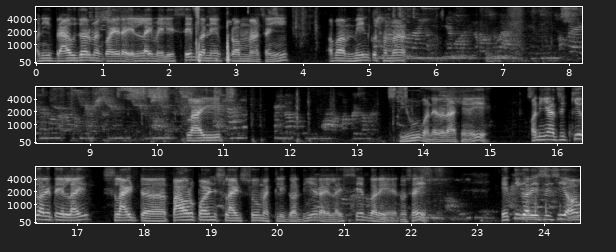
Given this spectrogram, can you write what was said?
अनि ब्राउजरमा गएर यसलाई मैले सेभ गर्ने क्रममा चाहिँ अब मेनको ठाउँमा स्लाइड भ्यू भनेर राखेँ है। अनि यहाँ चाहिँ के गरेँ त यसलाई? स्लाइड पावर पोइन्ट स्लाइड सोमा क्लिक गरिदिएँ र यसलाई सेभ गरेँ हेर्नुहोस् है। यति गरेपछि अब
